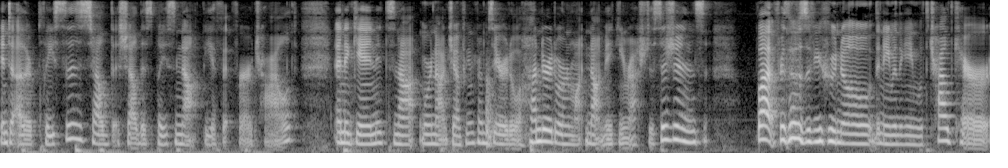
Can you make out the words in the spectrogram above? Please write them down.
into other places? Shall shall this place not be a fit for our child? And again it's not we're not jumping from 0 to 100 we're not making rash decisions. But for those of you who know the name of the game with childcare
